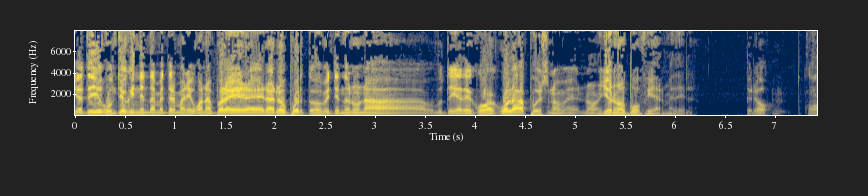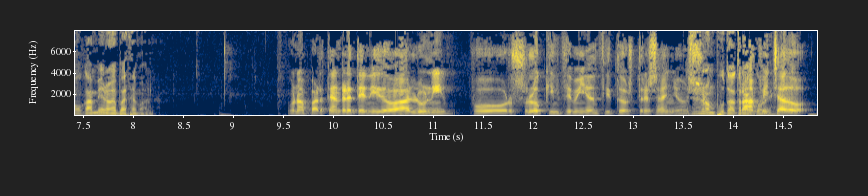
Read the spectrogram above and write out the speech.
ya te digo, un tío que intenta meter marihuana por el aeropuerto metiendo en una botella de Coca-Cola, pues no, me- no, yo no puedo fiarme de él. Pero como cambio no me parece mal. Bueno, aparte han retenido a Looney por solo 15 milloncitos tres años. Eso es un puto atraco, Han eh. fichado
